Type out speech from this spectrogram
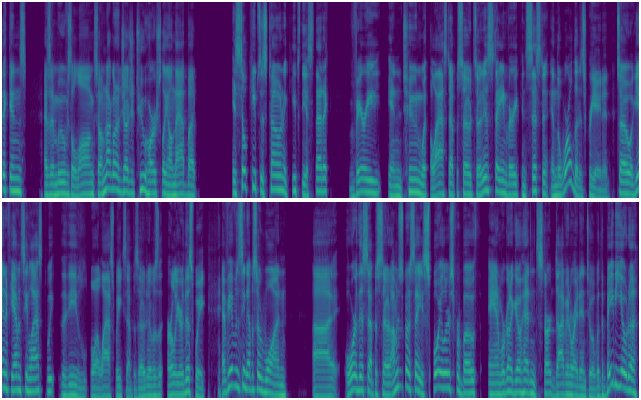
thickens as it moves along. So I'm not going to judge it too harshly on that, but it still keeps its tone. It keeps the aesthetic very in tune with the last episode. So it is staying very consistent in the world that it's created. So again, if you haven't seen last week, the well, last week's episode, it was earlier this week. If you haven't seen episode one, uh, or this episode, I'm just going to say spoilers for both, and we're going to go ahead and start diving right into it with the Baby Yoda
